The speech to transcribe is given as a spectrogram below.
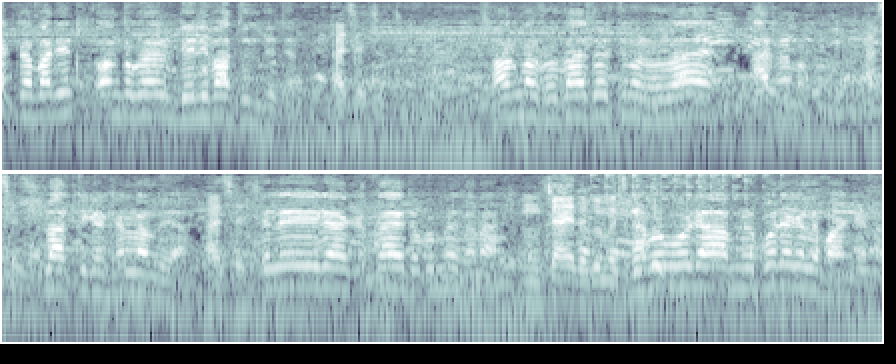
একটা বাড়ির অন্তত ডেলি বাথরুম দিতে আচ্ছা আচ্ছা ছয় মাস রোজায় দশটি মাস রোজায় আষাঢ় মাস আচ্ছা আচ্ছা। প্লাস্টিকের খেলনা দেয়া আচ্ছা আচ্ছা। তাহলে এটা চাহিদা কমেছে না? চাহিদা কমেছে কিন্তু ওইটা আপনার পরে গেলে ভাঙে না।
